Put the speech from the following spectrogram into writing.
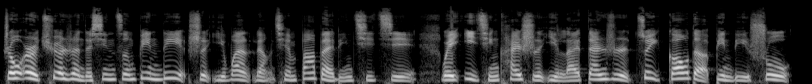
周二确认的新增病例是一万两千八百零七起，为疫情开始以来单日最高的病例数。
